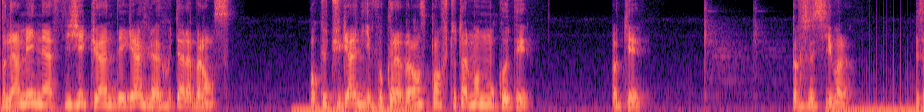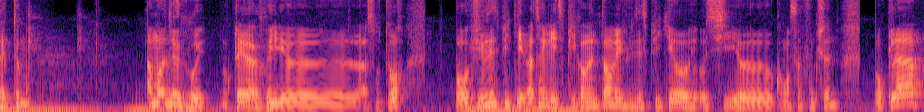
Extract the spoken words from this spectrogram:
Ton Hermine n'a affligé qu'un dégât, je l'ai ajouté à la balance. Pour que tu gagnes, il faut que la balance penche totalement de mon côté. Ok. Comme ceci, voilà. Exactement. À moi de jouer. Donc là, il va jouer euh, à son tour. Bon, je vais vous expliquer. Attends, il explique en même temps, mais je vais vous expliquer au- aussi euh, comment ça fonctionne. Donc là,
